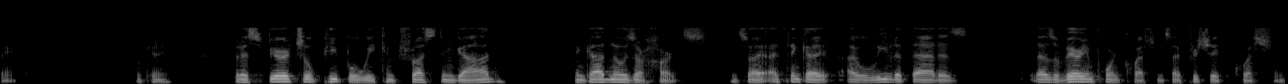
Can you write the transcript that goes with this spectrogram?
think. Okay? But as spiritual people, we can trust in God, and God knows our hearts. And so I, I think I, I will leave it at that as that was a very important question, so I appreciate the question.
